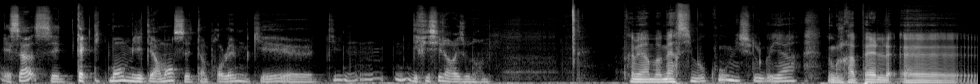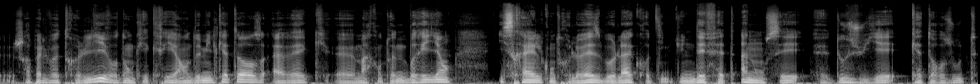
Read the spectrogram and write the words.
et ça, c'est techniquement, militairement, c'est un problème qui est difficile à résoudre. Très bien, bah merci beaucoup Michel Goya. Donc je rappelle, je rappelle votre livre, donc écrit en 2014 avec Marc-Antoine Briand, Israël contre le Hezbollah, chronique d'une défaite annoncée 12 juillet, 14 août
